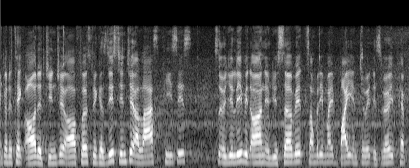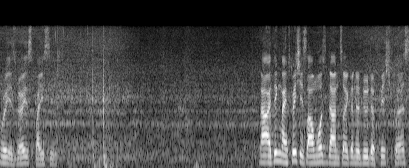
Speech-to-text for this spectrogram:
I'm going to take all the ginger off first because these ginger are last pieces. So if you leave it on, if you serve it, somebody might bite into it. It's very peppery, it's very spicy. Now I think my fish is almost done, so I'm going to do the fish first.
